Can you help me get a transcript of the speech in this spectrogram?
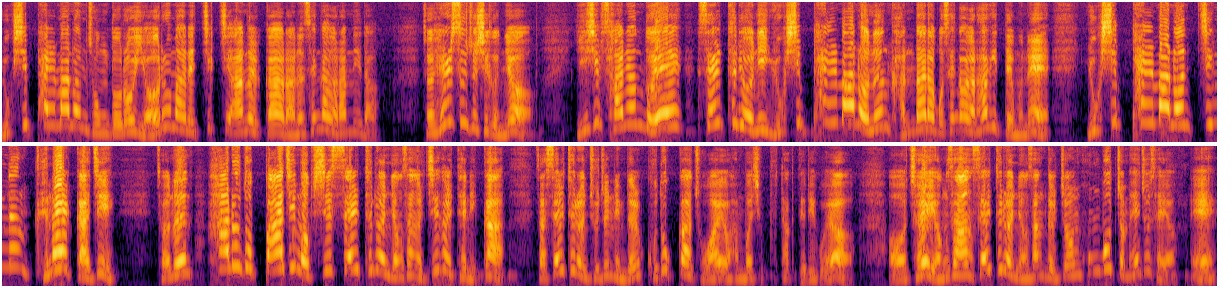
68만 원 정도로 여름 안에 찍지 않을까라는 생각을 합니다. 저 헬스 주식은요. 24년도에 셀트리온이 68만 원은 간다라고 생각을 하기 때문에 68만 원 찍는 그날까지 저는 하루도 빠짐없이 셀트리온 영상을 찍을 테니까 자 셀트리온 주주님들 구독과 좋아요 한 번씩 부탁드리고요. 어 저의 영상 셀트리온 영상들 좀 홍보 좀 해주세요. 예.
